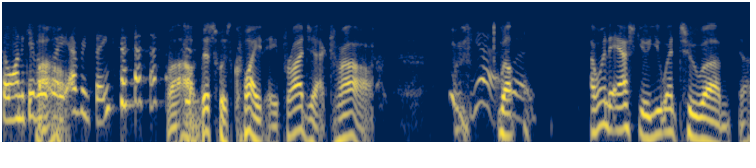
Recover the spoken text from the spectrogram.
Don't want to give Wow. away everything. wow, this was quite a project. Wow. yeah, Well. I wanted to ask you. You went to um, uh,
